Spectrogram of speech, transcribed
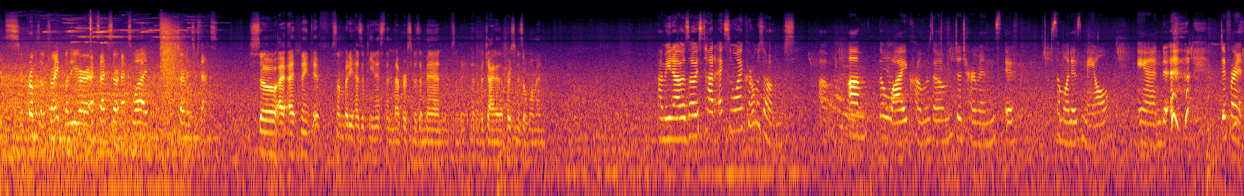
it's your chromosomes, right? Whether you're XX or XY determines your sex. So I, I think if somebody has a penis, then that person is a man. If somebody has a vagina, that person is a woman. I mean, I was always taught X and Y chromosomes. Oh. Um, the Y chromosome determines if someone is male, and different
